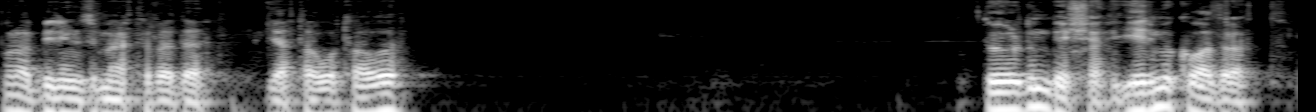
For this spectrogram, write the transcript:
Bura birinci mərtəbədə yataq otağı. 4-ün 5-ə 20 kvadratdır.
